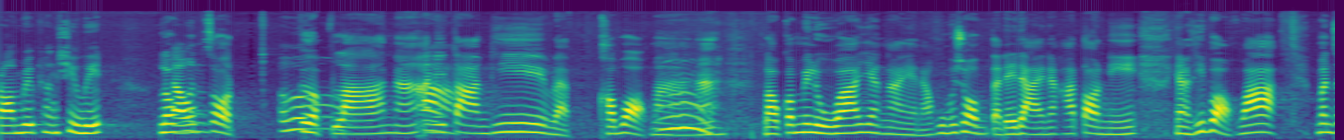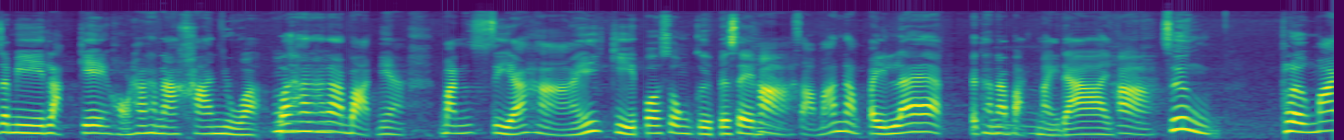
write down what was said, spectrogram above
รอมริบทั้งชีวิตแล้วแล้วเงินสด เออเกือบล้านนะ อันนี้ค่ะตามที่แบบเขาบอกมาอืมนะเราก็ไม่รู้ว่ายังไงอะนะคุณผู้ชมแต่ใดๆนะคะ ตอนนี้อย่างที่บอกว่ามันจะมีหลักเกณฑ์ของทางธนาคารอยู่อะว่าถ้าธนบัตรเนี่ยมันเสียหายกี่เปอร์เซ็นต์กี่เปอร์เซ็นต์ค่ะสามารถนำไปแลกเป็นธนบัตรใหม่ได้ค่ะซึ่งเพลิงไหม้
